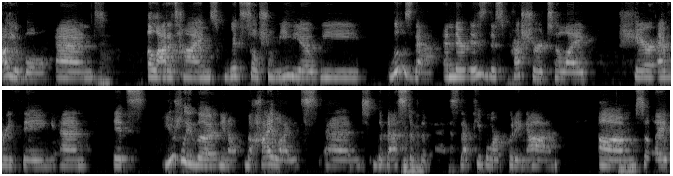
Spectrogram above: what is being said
valuable and a lot of times with social media we lose that and there is this pressure to like share everything and it's usually the you know the highlights and the best mm-hmm. of the best that people are putting on um mm-hmm. so like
